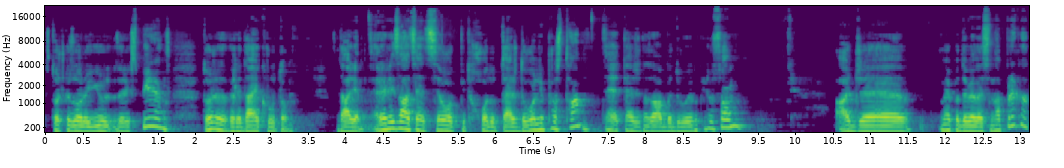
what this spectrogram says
з точки зору user experience, теж виглядає круто. Далі, реалізація цього підходу теж доволі проста. Це я теж назвав би другим плюсом. Адже ми подивилися, наприклад,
